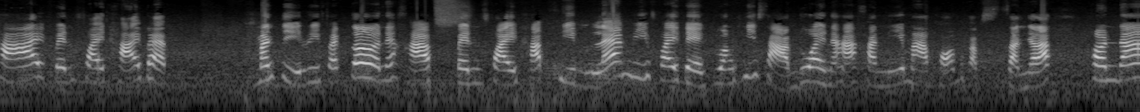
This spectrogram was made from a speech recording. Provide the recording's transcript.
ท้ายเป็นไฟท้ายแบบ มันติรีแฟกเตอร์นะคะ เป็นไฟทับทิม และมีไฟเบรกดวงที่ 3 ด้วยนะคะ คันนี้มาพร้อมกับสัญลักษณ์ Honda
